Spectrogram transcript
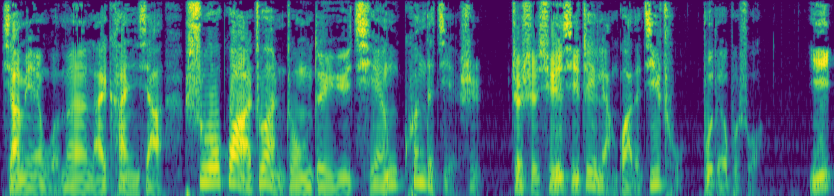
下面我们来看一下《说卦传》中对于乾坤的解释，这是学习这两卦的基础。不得不说，一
